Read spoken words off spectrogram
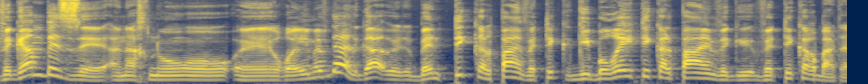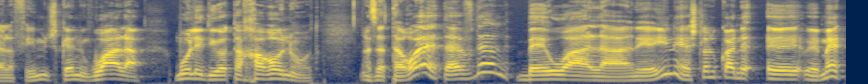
וגם בזה אנחנו אה, רואים הבדל, גם, בין תיק 2000 ותיק, גיבורי תיק 2000 וג- ותיק 4000, כן, וואלה, מול ידיעות אחרונות. אז אתה רואה את ההבדל בוואלה, הנה יש לנו כאן, אה, באמת,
